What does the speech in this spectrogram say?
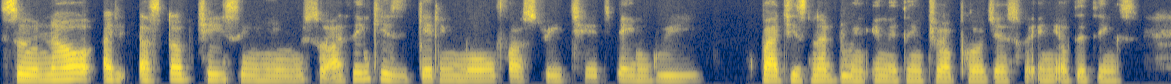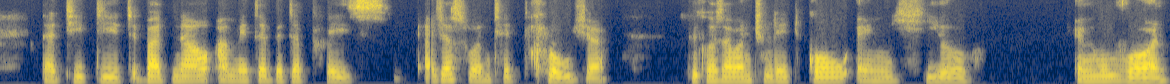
So now I, I stopped chasing him. So I think he's getting more frustrated, angry, but he's not doing anything to apologize for any of the things that he did. But now I'm at a better place. I just wanted closure because I want to let go and heal and move on.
